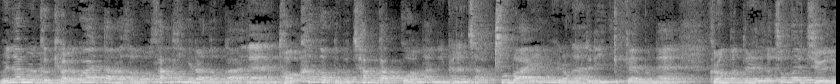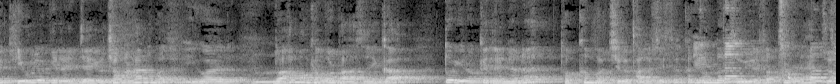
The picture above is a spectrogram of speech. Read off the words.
왜냐면 그 결과에 따라서 뭐 상품이라던가 아니면 네. 더큰 것들 뭐 참가권 아니면 그렇죠. 뭐 투바이 뭐 이런 네. 것들이 있기 때문에 그런 것들에 대해서 충분히 주의를 기울이기를 이제 요청을 하는 거죠. 이걸 음. 너 한 번 경고를 받았으니까 또 이렇게 되면은 더 큰 벌칙을 받을 수 있으니까 좀 더 주의해서 첫 플레이를 해줘야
